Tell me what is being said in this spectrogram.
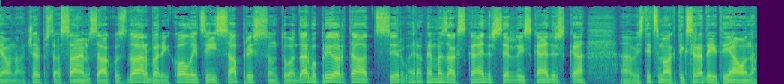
Jaunā 14. saima sākus darbu, arī koalīcijas aprises un to darbu prioritātes ir vairāk vai mazāk skaidrs. Ir arī skaidrs, ka visticamāk tiks radīta jauna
